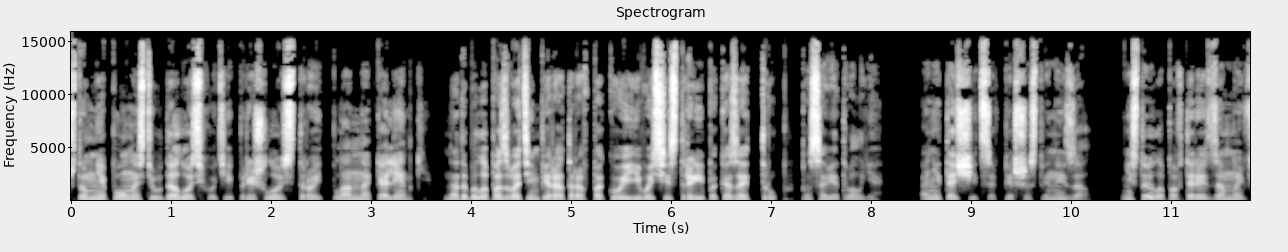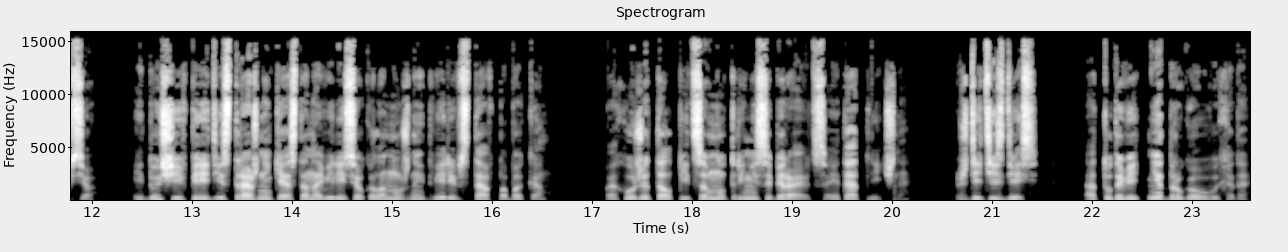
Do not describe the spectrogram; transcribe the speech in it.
что мне полностью удалось, хоть и пришлось строить план на коленке. Надо было позвать императора в покое его сестры и показать труп, посоветовал я, а не тащиться в пиршественный зал. Не стоило повторять за мной все. Идущие впереди стражники остановились около нужной двери, встав по бокам. Похоже, толпиться внутри не собираются, это отлично. Ждите здесь, Оттуда ведь нет другого выхода.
